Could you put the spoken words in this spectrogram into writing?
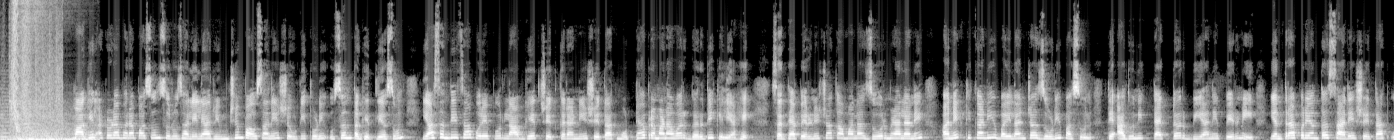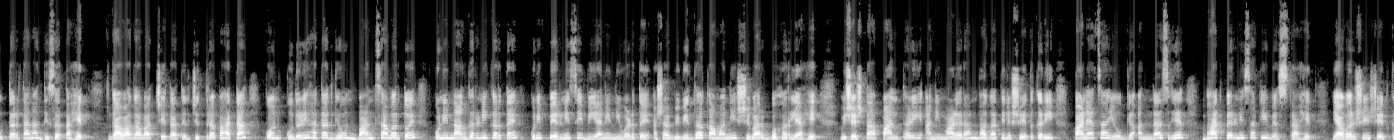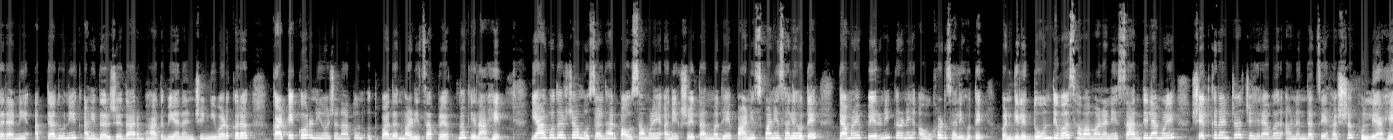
मागील आठवड्याभरापासून सुरू झालेल्या रिमझिम पावसाने शेवटी थोडी उसंत घेतली असून या संधीचा पुरेपूर लाभ घेत शेतकऱ्यांनी शेतात मोठ्या प्रमाणावर गर्दी केली आहे. सध्या पेरणीच्या कामाला जोर मिळाल्याने अनेक ठिकाणी बैलांच्या जोडीपासून ते आधुनिक ट्रॅक्टर बियाणे पेरणी यंत्रापर्यंत सारे शेतात उतरताना दिसत आहेत. गावागावात शेतातील चित्र पाहता कोण कुदळी हातात घेऊन बांध सावरतोय कुणी नांगरणी करतय कुणी पेरणीचे बियाणे निवडतय अशा विविध कामांनी शिवार बहरले आहे. विशेषतः पाणथळी आणि माळरान भागातील शेतकरी पाण्याचा योग्य अंदाज घेत भात पेरणीसाठी व्यस्त आहेत. यावर्षी शेतकऱ्यांनी अत्याधुनिक आणि दर्जेदार भात बियाणांची निवड करत काटेकोर नियोजनातून उत्पादन वाढीचा प्रयत्न केला आहे. या अगोदरच्या मुसळधार पावसामुळे अनेक शेतांमध्ये पाणीच पाणी झाले होते. त्यामुळे पेरणी करणे अवघड झाले होते. पण गेले दोन दिवस हवामानाने साथ दिल्यामुळे शेतकऱ्यांच्या चेहऱ्या चेहऱ्यावर आनंदाचे हर्ष फुलले आहे.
